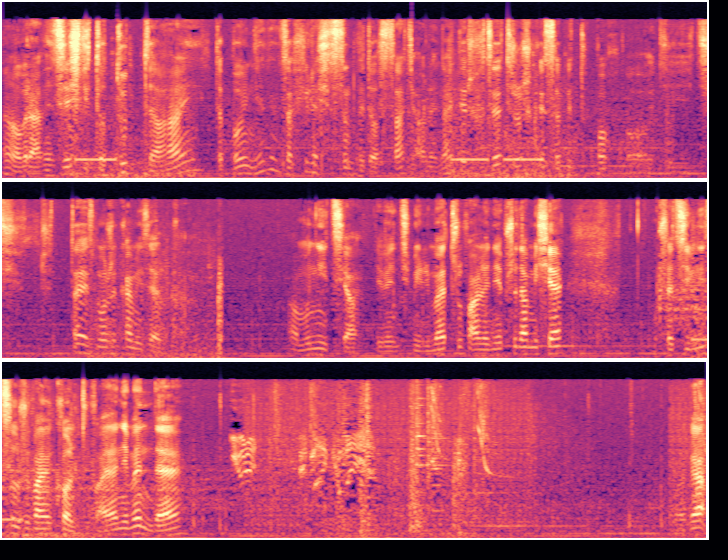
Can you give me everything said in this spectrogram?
Dobra, więc jeśli to tutaj, to powinienem za chwilę się stąd wydostać, ale najpierw chcę troszkę sobie tu pochodzić. Czy to jest może kamizelka? Amunicja 9 mm, ale nie przyda mi się. Przeciwnicy używają koltów, a ja nie będę. Uwaga.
